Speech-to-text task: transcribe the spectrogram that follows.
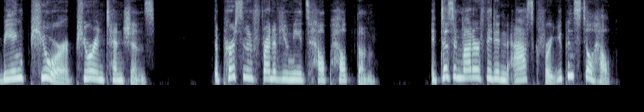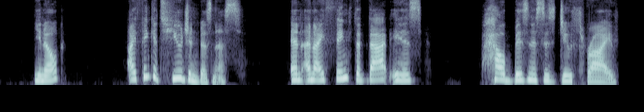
being pure, pure intentions, the person in front of you needs help, help them. It doesn't matter if they didn't ask for it, you can still help. You know, I think it's huge in business. And, and I think that that is how businesses do thrive.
